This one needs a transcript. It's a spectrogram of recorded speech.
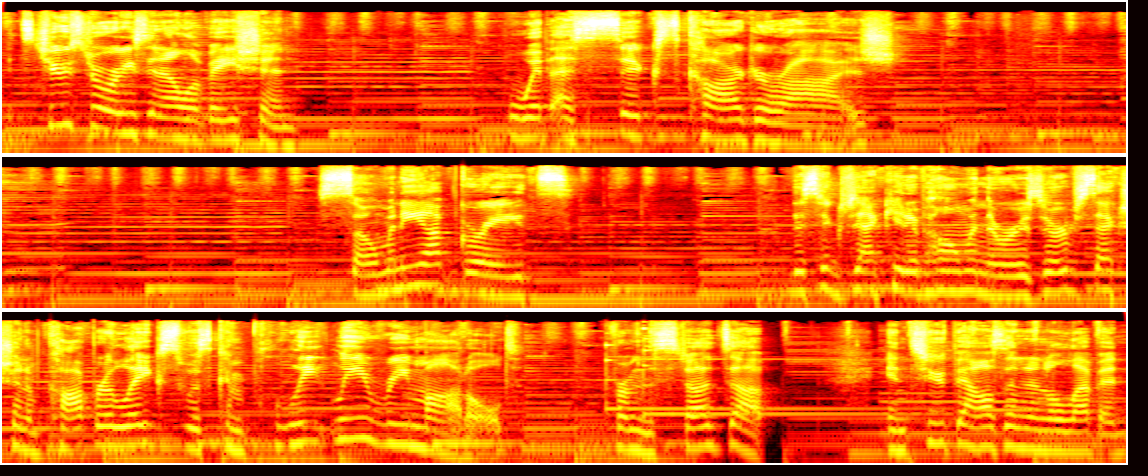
It's two stories in elevation with a six car garage. So many upgrades. This executive home in the reserve section of Copper Lakes was completely remodeled from the studs up in 2011.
